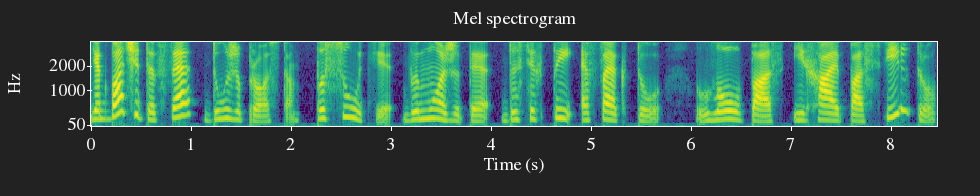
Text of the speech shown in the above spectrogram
Як бачите, все дуже просто. По суті, ви можете досягти ефекту low pass і high pass фільтру,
